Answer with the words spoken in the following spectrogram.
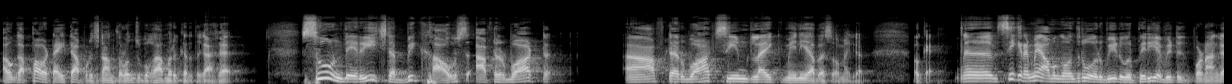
அவங்க அப்பாவை டைட்டாக பிடிச்சி நான் தொலைஞ்சு போகாமல் இருக்கிறதுக்காக. Soon they reach a big house after what after what seemed like many அபஸ் ஒமேகர் ஓகே சீக்கிரமே அவங்க வந்துட்டு ஒரு வீடு ஒரு பெரிய வீட்டுக்கு போனாங்க.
